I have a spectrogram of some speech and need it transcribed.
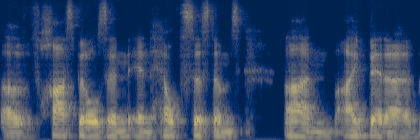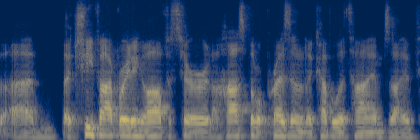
of hospitals and, and health systems. Um, I've been a, a, um, a, chief operating officer and a hospital president a couple of times. I've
